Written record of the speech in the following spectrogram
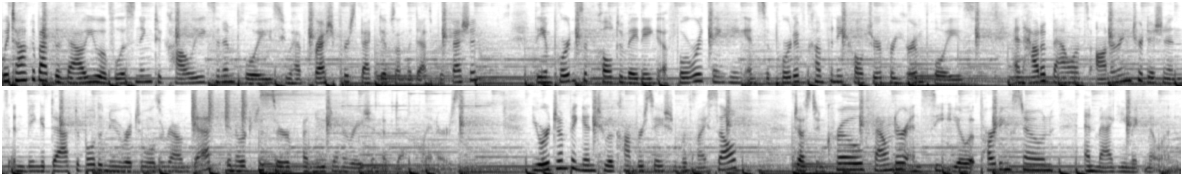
We talk about the value of listening to colleagues and employees who have fresh perspectives on the death profession, the importance of cultivating a forward thinking and supportive company culture for your employees, and how to balance honoring traditions and being adaptable to new rituals around death in order to serve a new generation of death planners. You're jumping into a conversation with myself, Justin Crowe, founder and CEO at Parting Stone, and Maggie McMillan.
